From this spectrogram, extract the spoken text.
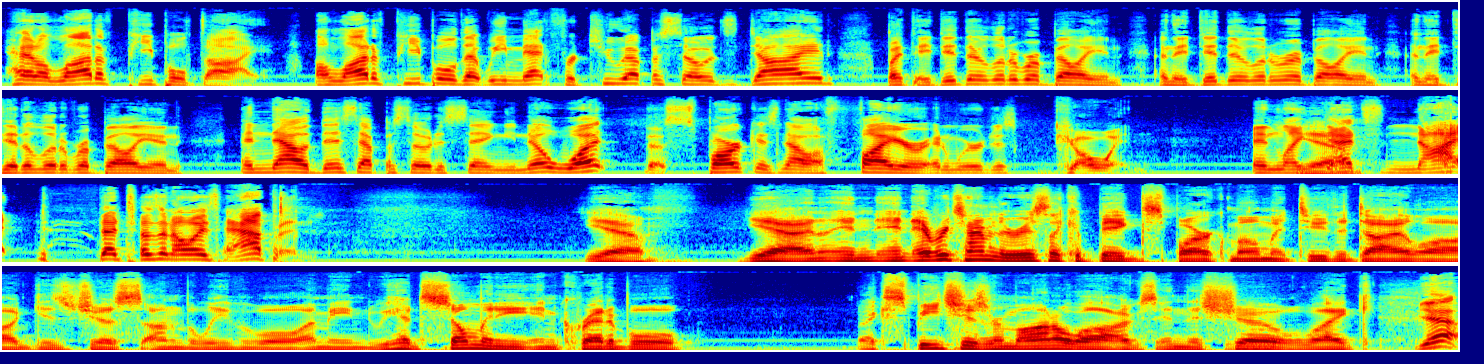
had a lot of people die. A lot of people that we met for two episodes died, but they did their little rebellion, and they did their little rebellion, and they did a little rebellion, and now this episode is saying, you know what? The spark is now a fire, and we're just going, and like Yeah. that's not that doesn't always happen. Yeah. Yeah, and, and and every time there is like a big spark moment too, the dialogue is just unbelievable. I mean, we had so many incredible like speeches or monologues in this mm-hmm. show. Like, Yeah,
